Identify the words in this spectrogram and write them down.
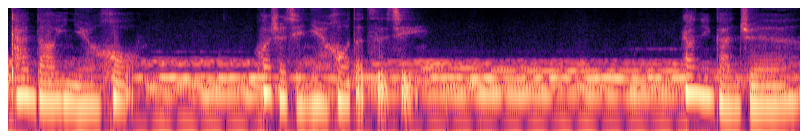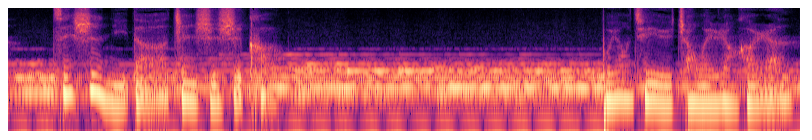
看到一年后或者几年后的自己，让你感觉最是你的真实时刻。不用急于成为任何人，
